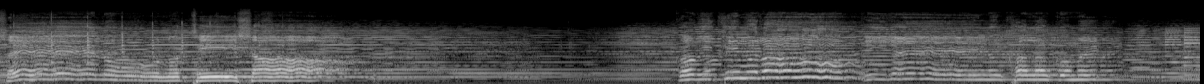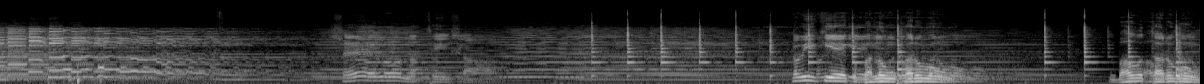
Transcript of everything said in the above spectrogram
સેલો નથી સા કવિ ખિમરો કિયેણ ખલક મેં. સેલો નથી સા કવિ की एक ભલું કરવું. ભવ તરવું.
